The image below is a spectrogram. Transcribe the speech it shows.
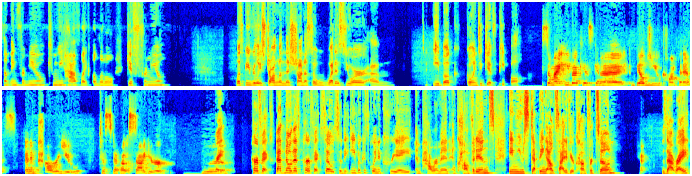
something from you? Can we have like a little gift from you? Let's be really strong on this, Shauna. So, what is your um, ebook going to give people? So, my ebook is going to build you confidence and empower you to step outside your Great. Perfect. That no, that's perfect. So so the ebook is going to create empowerment and confidence in you stepping outside of your comfort zone. Okay. Is that right?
